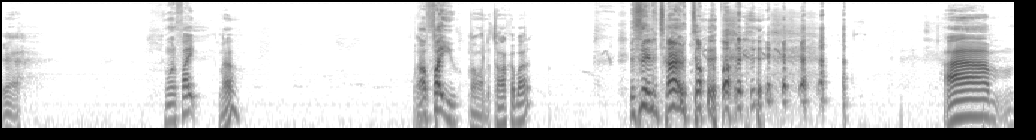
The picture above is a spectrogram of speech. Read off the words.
Yeah. You want to fight? No? I'll fight you. Don't want to talk about it? This ain't the time to talk about it. Um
